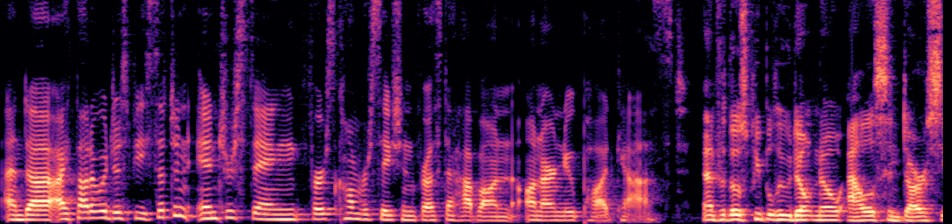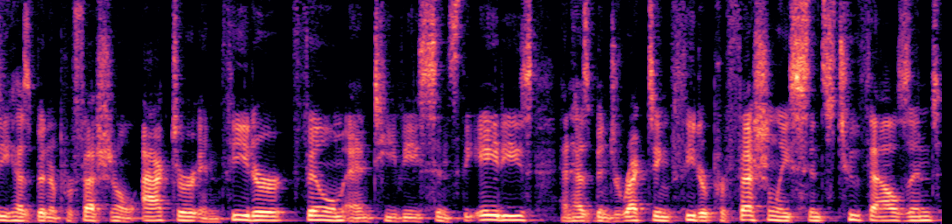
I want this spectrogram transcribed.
and uh, I thought it would just be such an interesting first conversation for us to have on on our new podcast. And for those people who don't know, Alison Darcy has been a professional actor in theater, film, and TV since the 80s and has been directing theater professionally since 2000.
